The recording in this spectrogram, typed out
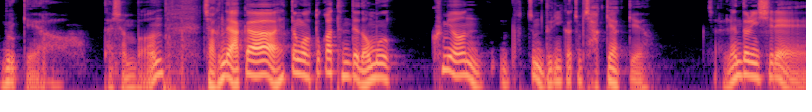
누를게요. 다시 한번. 자, 근데 아까 했던 거 똑같은데 너무 크면 좀 느리니까 좀 작게 할게요. 자, 렌더링 실행.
